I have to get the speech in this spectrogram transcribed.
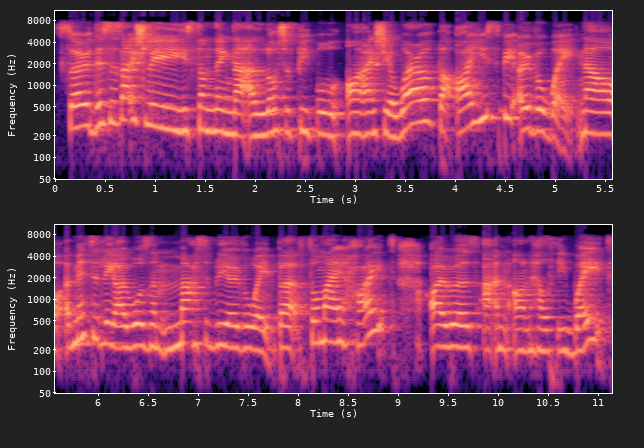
So this is actually something that a lot of people aren't actually aware of, but I used to be overweight. Now, admittedly, I wasn't massively overweight, but for my height, I was at an unhealthy weight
